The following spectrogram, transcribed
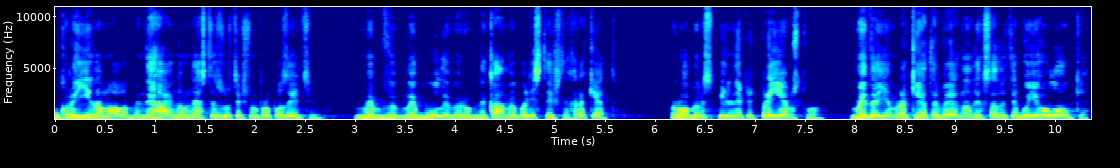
Україна мала би негайно внести зустрічну пропозицію. Ми, ми були виробниками балістичних ракет. Робимо спільне підприємство. Ми даємо ракети, ви на них садите боєголовки.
